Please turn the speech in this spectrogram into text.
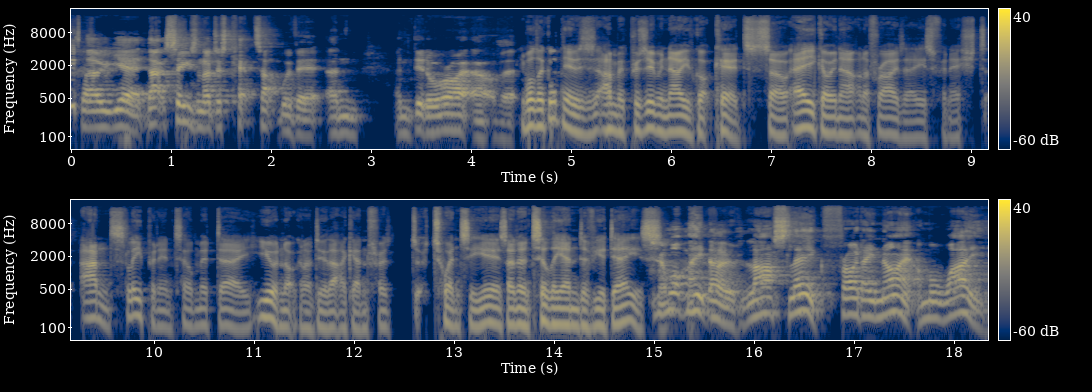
so yeah, that season I just kept up with it and and did all right out of it. Well, the good news is, I'm presuming now you've got kids. So, A, going out on a Friday is finished, and sleeping until midday. You are not going to do that again for 20 years and until the end of your days. You know what, mate? Though last leg Friday night, I'm away.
